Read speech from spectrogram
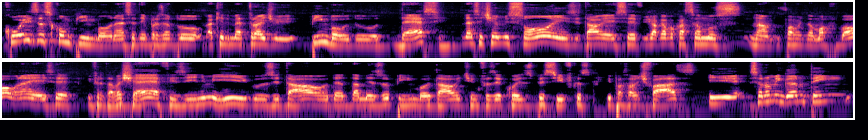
coisas com pinball, né? Você tem, por exemplo, aquele Metroid Pinball do DS. Você tinha missões e tal, e aí você jogava com a Samus na forma de Morph Ball, né? E aí você enfrentava chefes e inimigos e tal, dentro da mesa do pinball e tal, e tinha que fazer coisas específicas e passava de fases. E, se eu não me engano, tem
